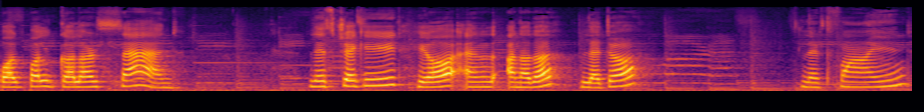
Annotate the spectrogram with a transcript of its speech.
purple color sand. Let's check it here and another letter. Let's find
